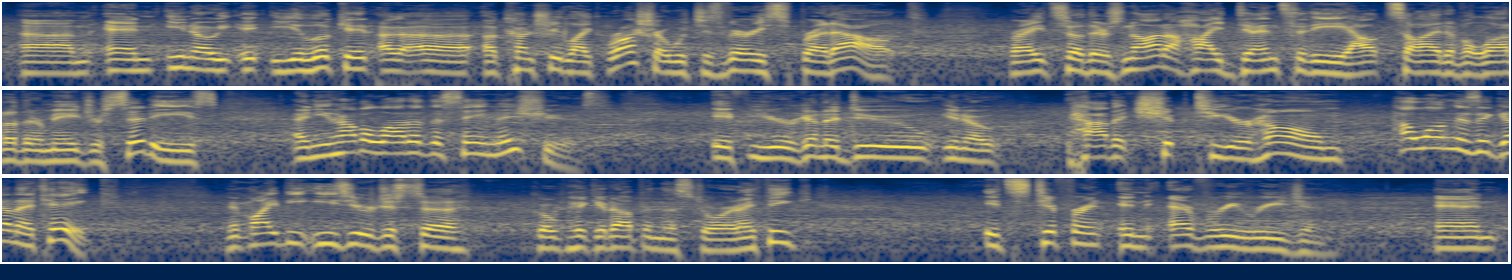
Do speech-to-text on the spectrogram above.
Um, and you know, it, you look at a, a, country like Russia, which is very spread out, right? So there's not a high density outside of a lot of their major cities, and you have a lot of the same issues. If you're going to do, you know, have it shipped to your home, how long is it going to take? It might be easier just to go pick it up in the store, and I think it's different in every region. And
